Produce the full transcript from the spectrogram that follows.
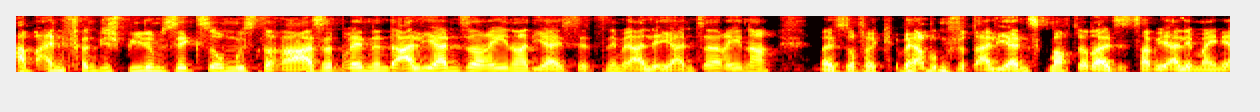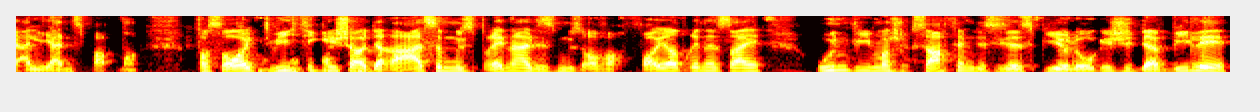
am Anfang des Spiels um 6 Uhr muss der Rasen brennen in der Allianz Arena. Die heißt jetzt nicht mehr Allianz Arena, weil es so viel Werbung für die Allianz gemacht wird. Also jetzt habe ich alle meine Allianzpartner versorgt. Wichtig ist auch, der Rasen muss brennen, also es muss einfach Feuer drin sein. Und wie wir schon gesagt haben, das ist das Biologische, der Wille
